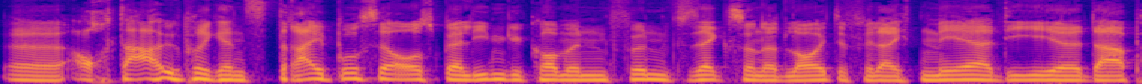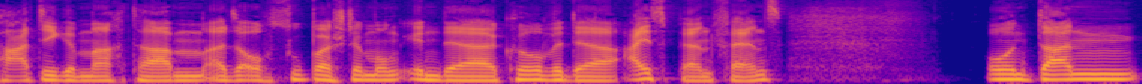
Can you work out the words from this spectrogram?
Äh, auch da übrigens drei Busse aus Berlin gekommen, 500, 600 Leute, vielleicht mehr, die äh, da Party gemacht haben. Also auch super Stimmung in der Kurve der Eisbären-Fans. Und dann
